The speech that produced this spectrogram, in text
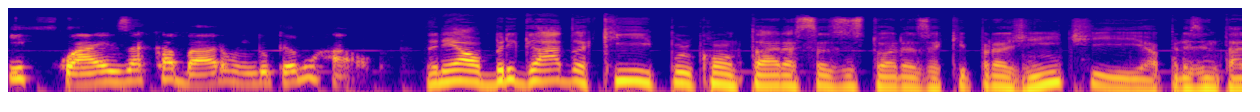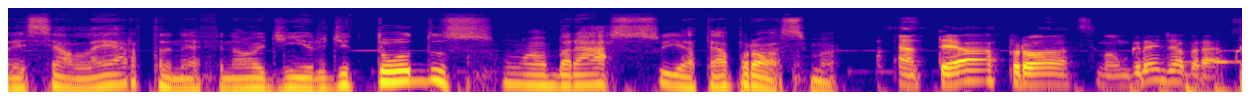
e quais acabaram indo pelo ralo. Daniel, obrigado aqui por contar essas histórias aqui pra gente e apresentar esse alerta, né? Afinal, é dinheiro de todos. Um abraço e até a próxima. Até a próxima. Um grande abraço.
